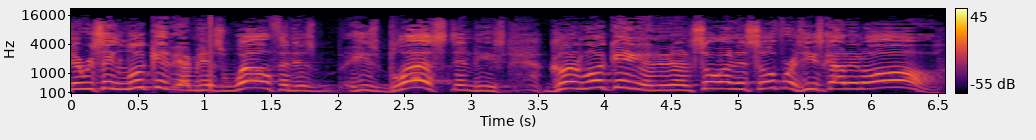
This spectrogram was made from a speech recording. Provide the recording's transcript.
They were saying, look at him, his wealth, and his, he's blessed, and he's good looking, and, and so on and so forth. He's got it all.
